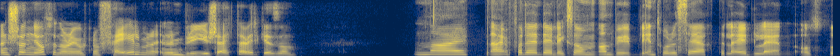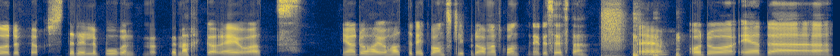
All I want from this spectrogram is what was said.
En skjønner jo ofte når en har gjort noe feil, men en bryr seg ikke, det virker det Sånn. Nei, nei for det, det er liksom Han blir blir introdusert til Adolin, og så det første lillebroren be- bemerker, er jo at ja, du har jo hatt det litt vanskelig på damefronten i det siste. Ja. Og da er det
